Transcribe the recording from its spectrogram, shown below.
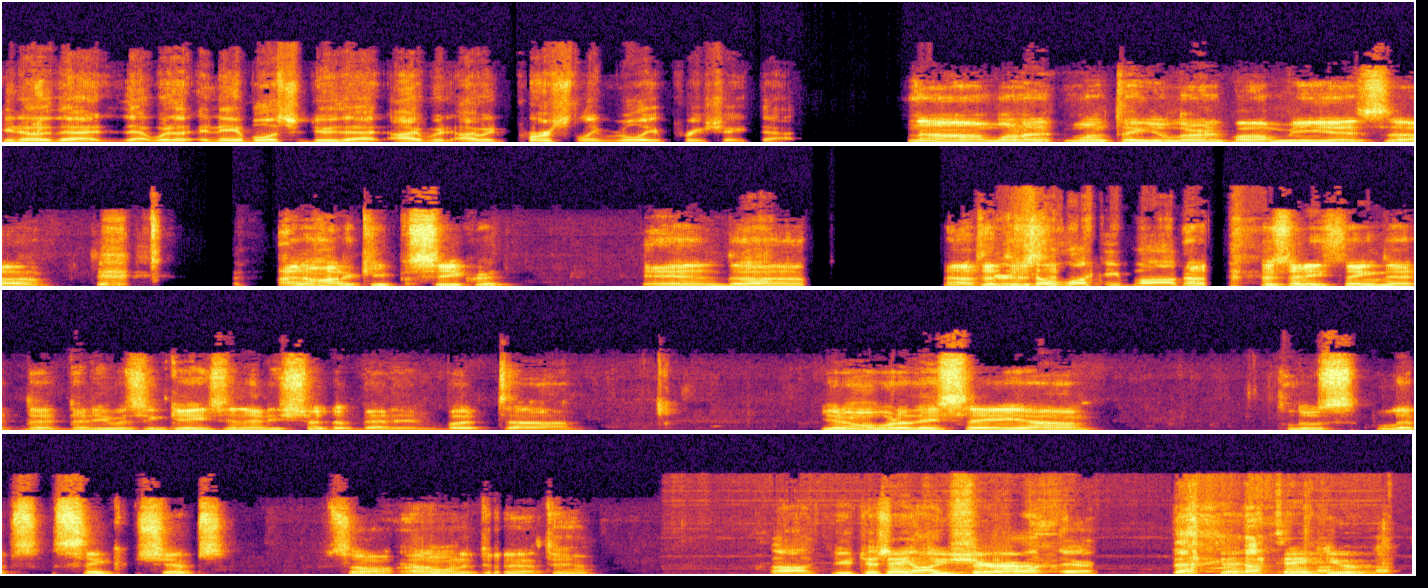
you know that that would enable us to do that, I would I would personally really appreciate that. No, one of one thing you learn about me is uh, I know how to keep a secret, and oh. uh, not that You're there's so lucky, Bob. Not that there's anything that, that that he was engaged in that he shouldn't have been in, but. Uh, you know, what do they say? Um, loose lips sink ships. So I don't want to do that to him. Oh, you just thank you, Sheriff. There. thank you.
